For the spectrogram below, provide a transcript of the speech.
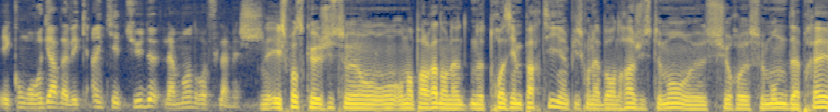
et qu'on regarde avec inquiétude la moindre flamèche. Et je pense que juste, euh, on, en parlera dans notre troisième partie, hein, puisqu'on abordera justement euh, sur euh, ce monde d'après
